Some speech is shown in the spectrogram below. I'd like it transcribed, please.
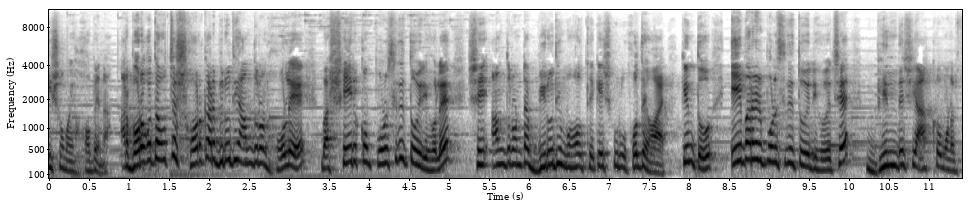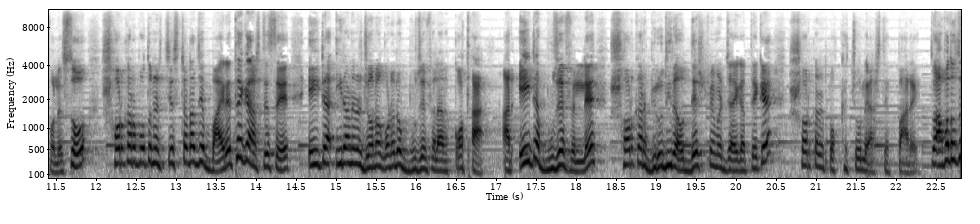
এই সময় হবে না। আর বড় কথা হচ্ছে, সরকার বিরোধী আন্দোলন হলে বা সেই রকম পরিস্থিতি তৈরি হলে সেই আন্দোলনটা বিরোধী মহল থেকে শুরু হতে হয়। কিন্তু এবারের পরিস্থিতি তৈরি হয়েছে ভিনদেশি আক্রমণের ফলে। সো সরকার পতনের চেষ্টাটা যে বাইরে থেকে আসতেছে, এইটা ইরানের জনগণেরও বুঝে ফেলার কথা। আর এইটা বুঝে ফেললে সরকার বিরোধীরাও দেশপ্রেমের জায়গা থেকে সরকারের পক্ষে চলে আসতে পারে। তো আপাতত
